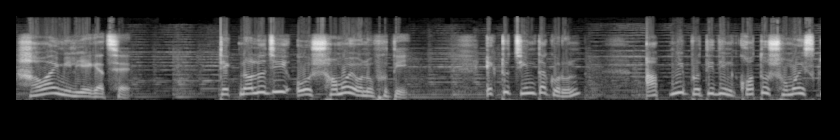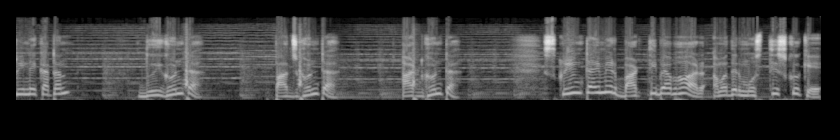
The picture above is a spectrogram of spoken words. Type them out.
হাওয়ায় মিলিয়ে গেছে। টেকনোলজি ও সময় অনুভূতি। একটু চিন্তা করুন, আপনি প্রতিদিন কত সময় স্ক্রিনে কাটান? দুই ঘণ্টা? পাঁচ ঘণ্টা? আট ঘণ্টা? স্ক্রিন টাইমের বাড়তি ব্যবহার আমাদের মস্তিষ্ককে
